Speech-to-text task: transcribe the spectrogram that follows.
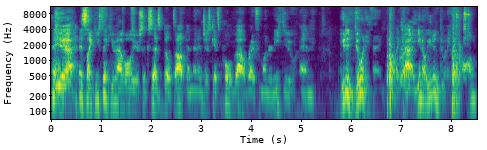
thing. Yeah. It's like you think you have all your success built up, and then it just gets pulled out right from underneath you, and you didn't do anything. Like Right. you know, you didn't do anything wrong,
